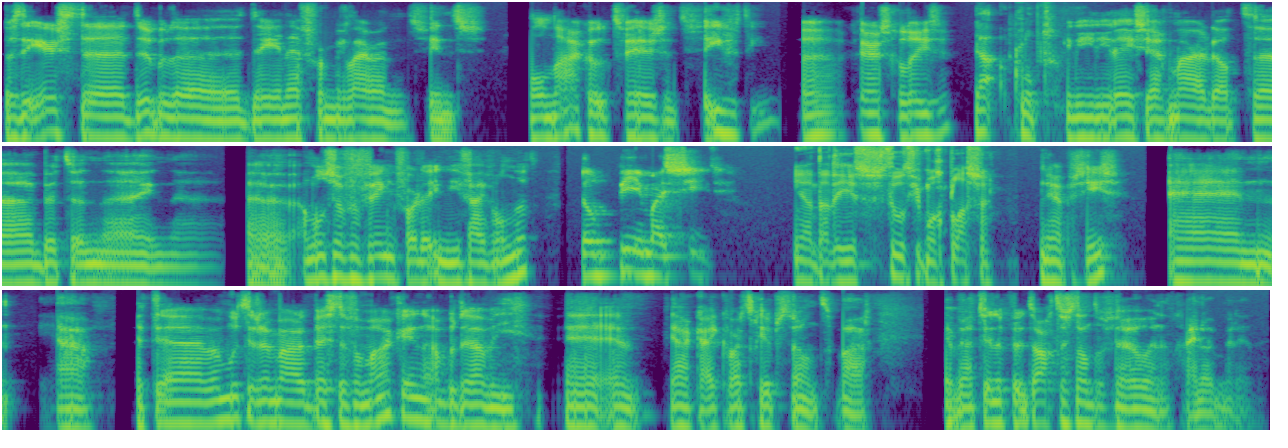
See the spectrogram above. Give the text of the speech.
Dat is de eerste dubbele DNF voor McLaren sinds Monaco 2017. eh heb ik ergens gelezen Ja, klopt. in die race, zeg maar, dat eh, Button eh, in Alonso verving voor de Indy 500. Don't be in my seat. Ja, dat hij in zijn stoeltje mocht plassen. Ja, precies. En ja, het, eh, we moeten er maar het beste van maken in Abu Dhabi. Eh, en ja, kijk waar het schip strandt. Maar we hebben daar 20 punten achterstand of zo en dat ga je nooit meer redden.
